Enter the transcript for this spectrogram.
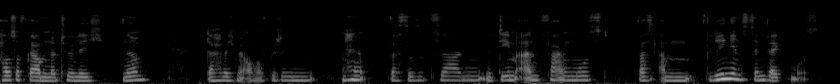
Hausaufgaben natürlich, ne? Da habe ich mir auch aufgeschrieben, dass du sozusagen mit dem anfangen musst, was am dringendsten weg muss.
